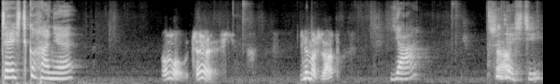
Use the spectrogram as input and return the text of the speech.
Cześć, kochanie. O, cześć. Ile masz lat? Ja? 30.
